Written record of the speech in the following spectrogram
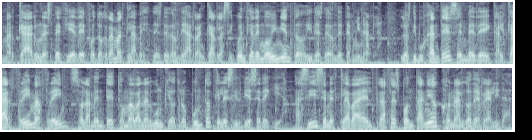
marcar una especie de fotograma clave desde donde arrancar la secuencia de movimiento y desde donde terminarla. Los dibujantes, en vez de calcar frame a frame, solamente tomaban algún que otro punto que les sirviese de guía. Así se mezclaba el trazo espontáneo con algo de realidad.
